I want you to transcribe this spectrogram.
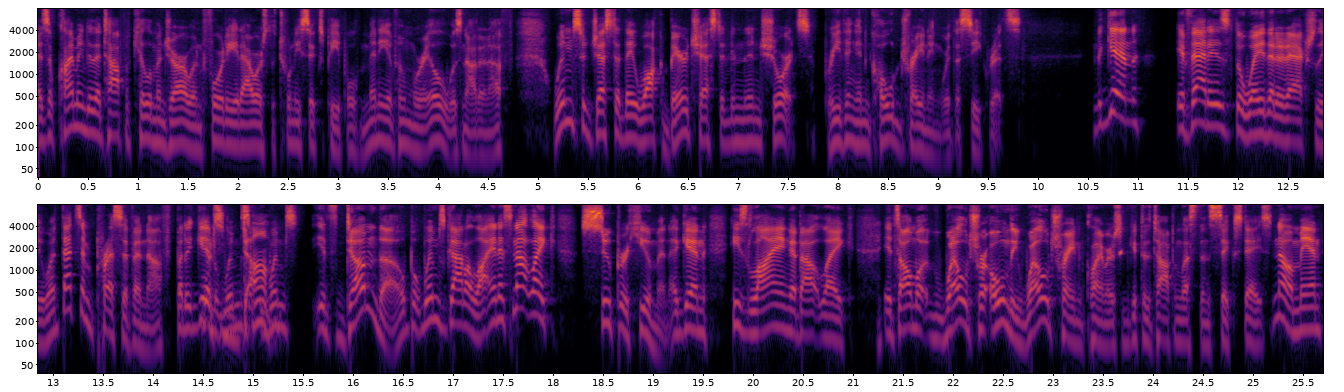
As if climbing to the top of Kilimanjaro in 48 hours with 26 people, many of whom were ill, was not enough, Wim suggested they walk bare chested and in shorts. Breathing and cold training were the secrets. And again, if that is the way that it actually went, that's impressive enough. But again, it's Wim's, dumb. Wim's it's dumb though, but Wim's got a lie. And it's not like superhuman. Again, he's lying about like it's almost well tra- only well trained climbers can get to the top in less than six days. No, man,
